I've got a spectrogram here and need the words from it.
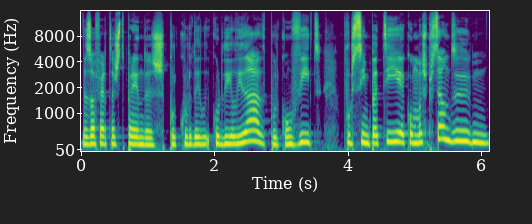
das ofertas de prendas por cordialidade, por convite, por simpatia, como uma expressão de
